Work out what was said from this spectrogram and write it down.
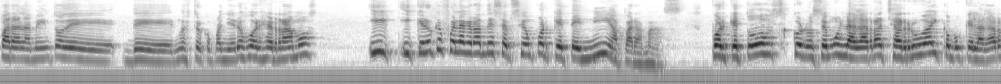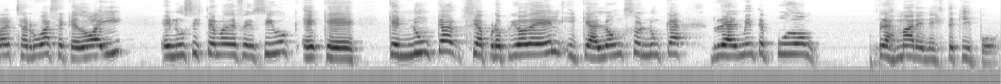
para lamento de, de nuestro compañero Jorge Ramos y, creo que fue la gran decepción porque tenía para más porque todos conocemos la garra charrúa y como que la garra charrúa se quedó ahí en un sistema defensivo eh, que, que nunca se apropió de él y que Alonso nunca realmente pudo plasmar en este equipo.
